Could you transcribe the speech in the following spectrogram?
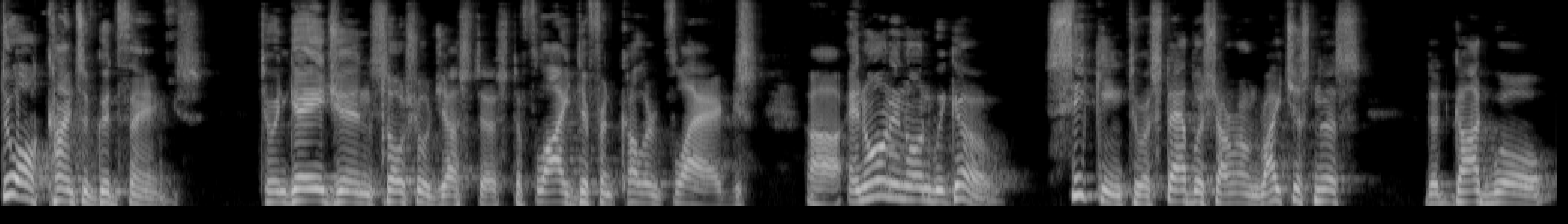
Do all kinds of good things to engage in social justice, to fly different colored flags, uh, and on and on we go, seeking to establish our own righteousness that God will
